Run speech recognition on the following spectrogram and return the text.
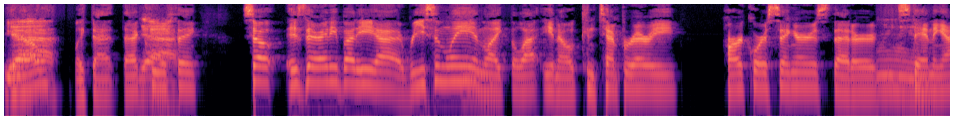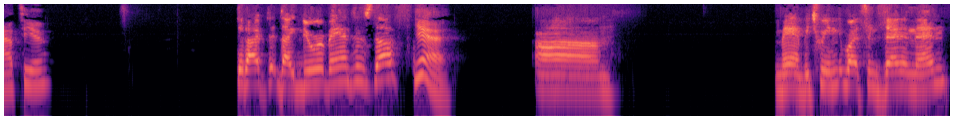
You Yeah. know, like that that Yeah. cool thing. So, is there anybody uh, recently in Mm. like the la- you know contemporary hardcore singers that are Mm. standing out to you? Did I like newer bands and stuff? Yeah, Um, man, between what since then and then.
